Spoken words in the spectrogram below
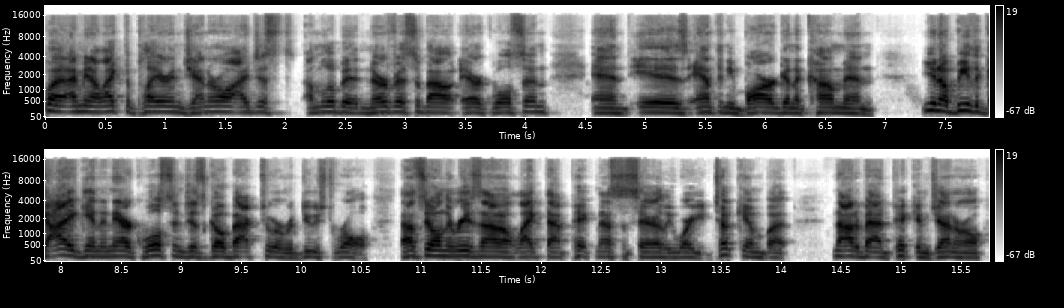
but I mean I like the player in general. I just I'm a little bit nervous about Eric Wilson and is Anthony Barr going to come and you know be the guy again and Eric Wilson just go back to a reduced role. That's the only reason I don't like that pick necessarily where you took him, but not a bad pick in general.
